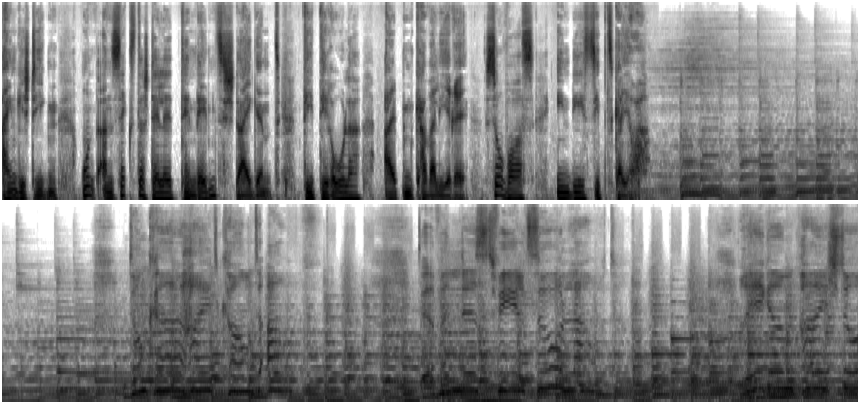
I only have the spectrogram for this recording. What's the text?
eingestiegen. Und an sechster Stelle Tendenz steigend. Die Tiroler Alpenkavaliere. So war's in die 70er Jahre. Dunkelheit kommt auf, der Wind ist viel zu laut. Regen peitscht unaufhaltsam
